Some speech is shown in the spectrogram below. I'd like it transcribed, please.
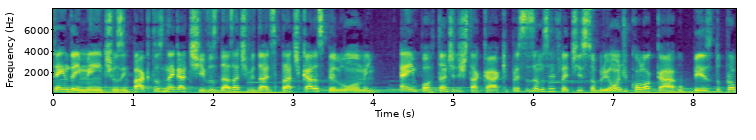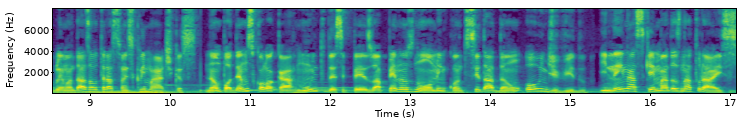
Tendo em mente os impactos negativos das atividades praticadas pelo homem, é importante destacar que precisamos refletir sobre onde colocar o peso do problema das alterações climáticas. Não podemos colocar muito desse peso apenas no homem enquanto cidadão ou indivíduo, e nem nas queimadas naturais.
